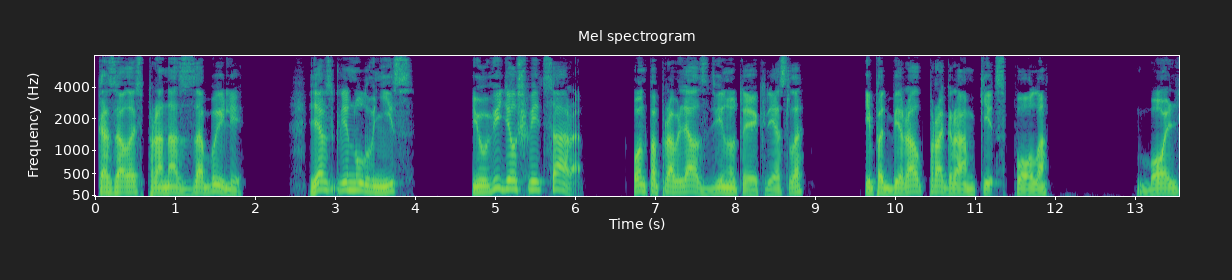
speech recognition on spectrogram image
Казалось, про нас забыли. Я взглянул вниз и увидел швейцара. Он поправлял сдвинутые кресла и подбирал программки с пола. Боль,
